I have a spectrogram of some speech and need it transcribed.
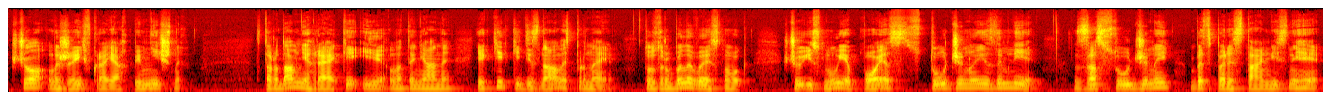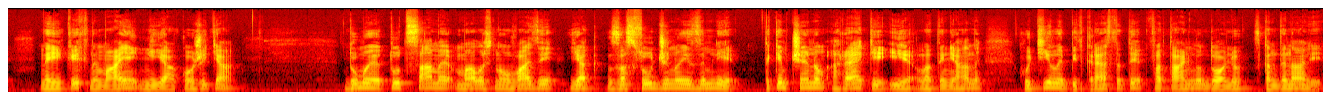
що лежить в краях північних. Стародавні греки і латиняни, як тільки дізнались про неї, то зробили висновок, що існує пояс студженої землі, засуджений безперестанні сніги, на яких немає ніякого життя. Думаю, тут саме малось на увазі як засудженої землі. Таким чином, греки і латиняни хотіли підкреслити фатальну долю Скандинавії.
